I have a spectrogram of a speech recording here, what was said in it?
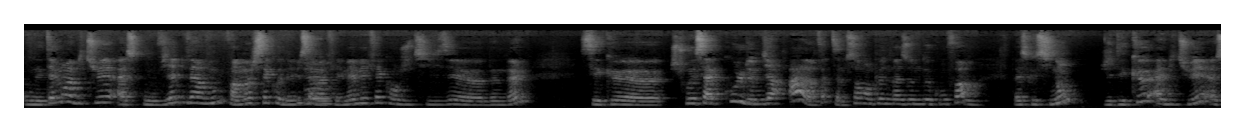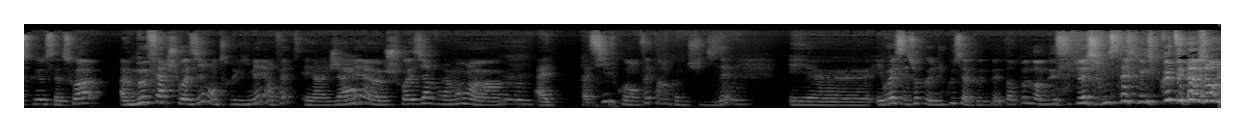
on est tellement habitué à ce qu'on vienne vers nous. Enfin, moi, je sais qu'au début, ça m'a Mm. fait le même effet quand j'utilisais euh, Bumble. C'est que euh, je trouvais ça cool de me dire, ah, en fait, ça me sort un peu de ma zone de confort. Parce que sinon, j'étais que habituée à ce que ça soit à me faire choisir entre guillemets en fait et à jamais euh, choisir vraiment euh, Mm. à être passive quoi en fait hein, comme tu disais Mm. Et, euh, et ouais c'est sûr que du coup ça peut te mettre un peu dans des situations de stress mais du coup t'es là genre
